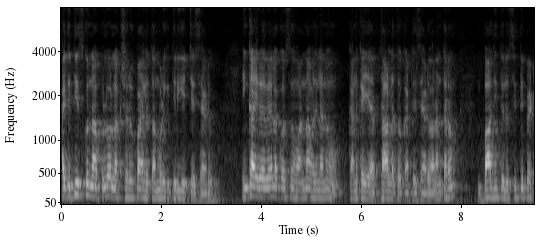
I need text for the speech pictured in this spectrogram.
అయితే తీసుకున్న అప్పులో లక్ష రూపాయలు తమ్ముడికి తిరిగి ఇచ్చేశాడు. ఇంకా ఇరవై వేల కోసం అన్నా వదిలను కనకయ్య తాళ్ళతో కట్టేశాడు. అనంతరం బాధితులు సిద్దిపేట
